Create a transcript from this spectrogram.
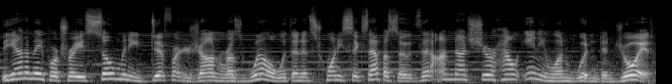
The anime portrays so many different genres well within its 26 episodes that I'm not sure how anyone wouldn't enjoy it.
